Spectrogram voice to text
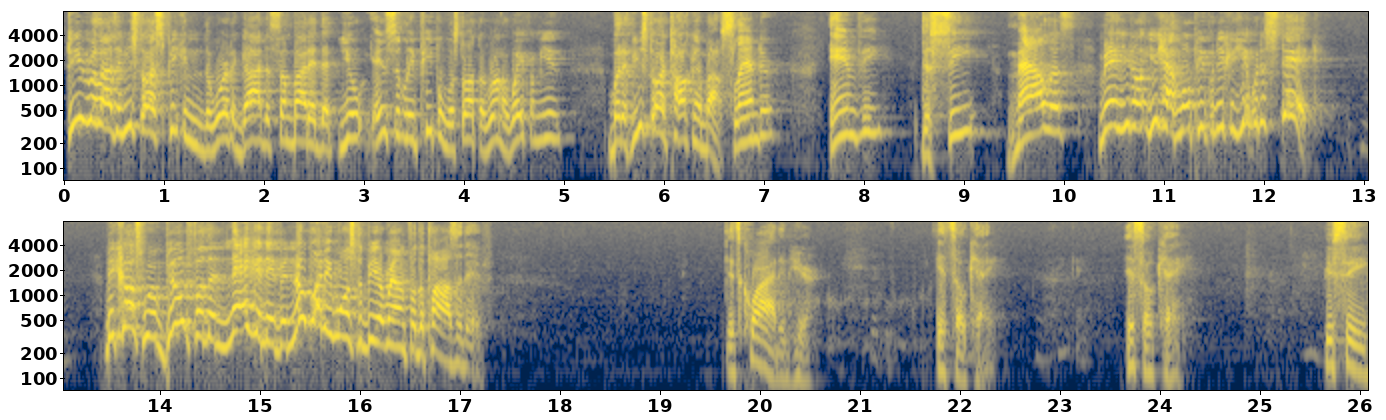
Do you realize if you start speaking the word of God to somebody that you instantly people will start to run away from you? But if you start talking about slander, envy, deceit, malice, man, you don't you have more people you can hit with a stick. Because we're built for the negative and nobody wants to be around for the positive. It's quiet in here. It's okay. It's okay. You see,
